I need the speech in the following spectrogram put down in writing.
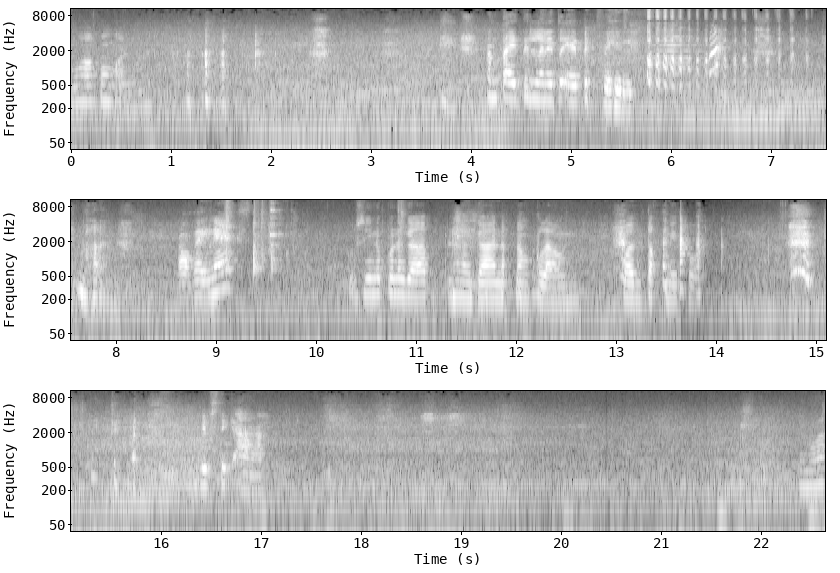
Mukha kong ano. ang title na nito, Epic Fail. diba? Okay, next. Kung sino po nag naghanap ng clown, contact me po. Lipstick ah. Ano nga?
